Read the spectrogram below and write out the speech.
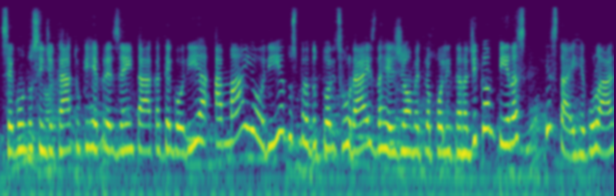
Segundo o sindicato que representa a categoria, a maioria dos produtores rurais da região metropolitana de Campinas está irregular.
